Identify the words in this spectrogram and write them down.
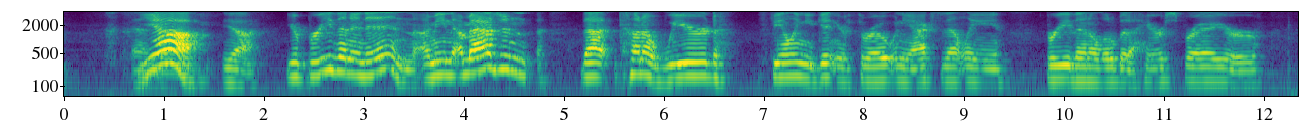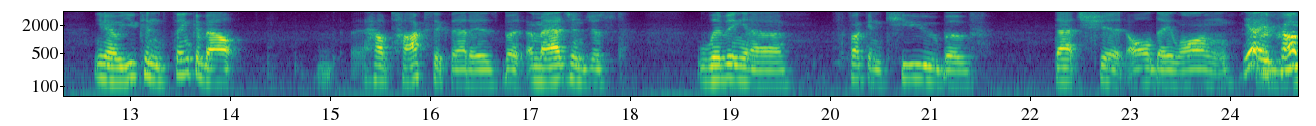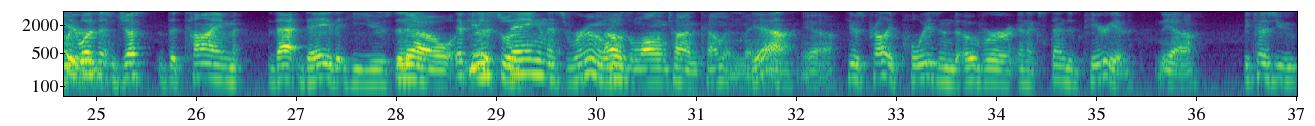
And, uh, yeah. yeah. you're breathing it in. I mean, imagine that kind of weird feeling you get in your throat when you accidentally breathe in a little bit of hairspray or you know, you can think about how toxic that is, but imagine just living in a fucking cube of that shit all day long. Yeah, it probably years. wasn't just the time that day that he used it. No, If he was staying in this room, that was a long time coming, man. Yeah. yeah, he was probably poisoned over an extended period. yeah. because you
